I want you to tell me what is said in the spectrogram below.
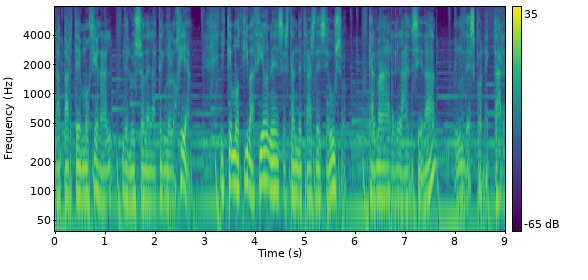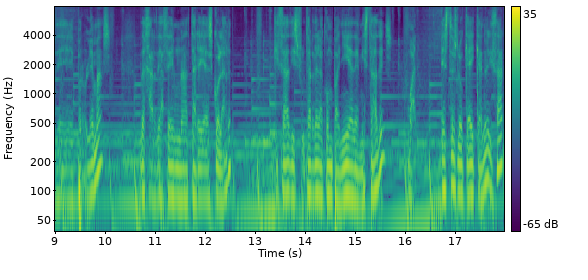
la parte emocional del uso de la tecnología y qué motivaciones están detrás de ese uso. Calmar la ansiedad, desconectar de problemas, dejar de hacer una tarea escolar quizá disfrutar de la compañía de amistades? Bueno, esto es lo que hay que analizar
